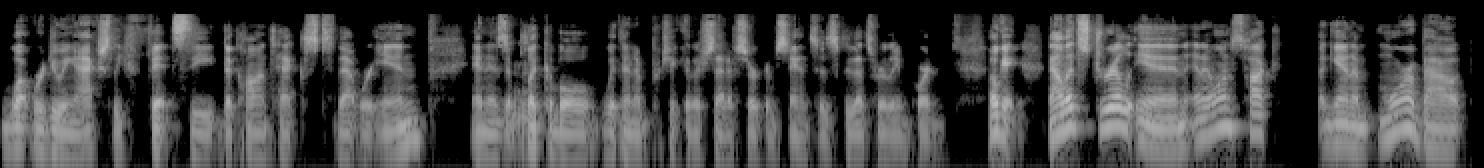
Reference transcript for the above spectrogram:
what we're doing actually fits the the context that we're in and is mm-hmm. applicable within a particular set of circumstances because that's really important okay now let's drill in and i want to talk again more about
